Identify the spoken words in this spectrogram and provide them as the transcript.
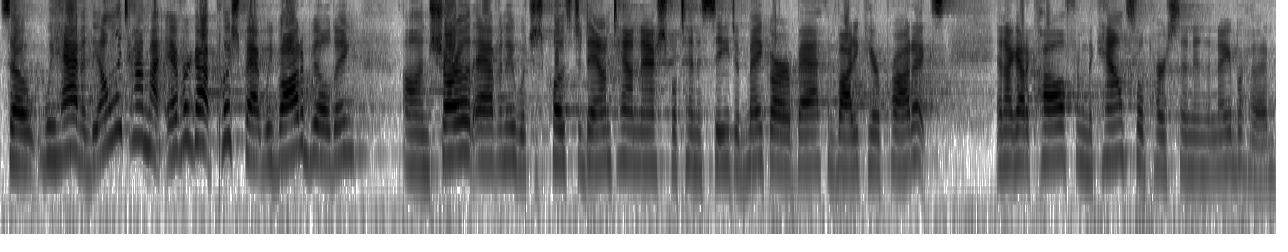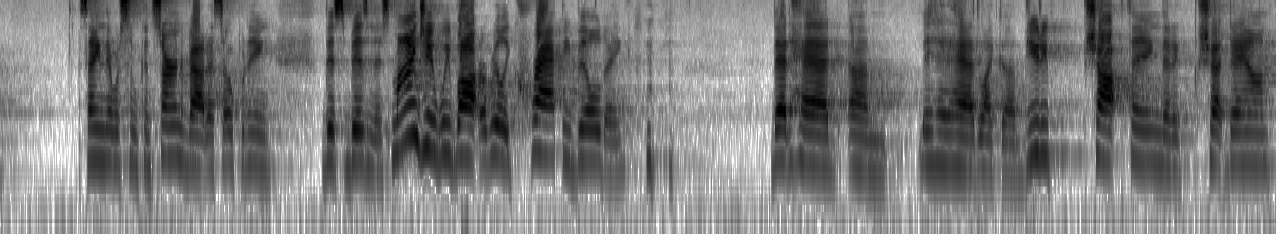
So we haven't. The only time I ever got pushback, we bought a building on Charlotte Avenue, which is close to downtown Nashville, Tennessee, to make our bath and body care products. And I got a call from the council person in the neighborhood saying there was some concern about us opening this business. Mind you, we bought a really crappy building that had um, it had had like a beauty shop thing that had shut down,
